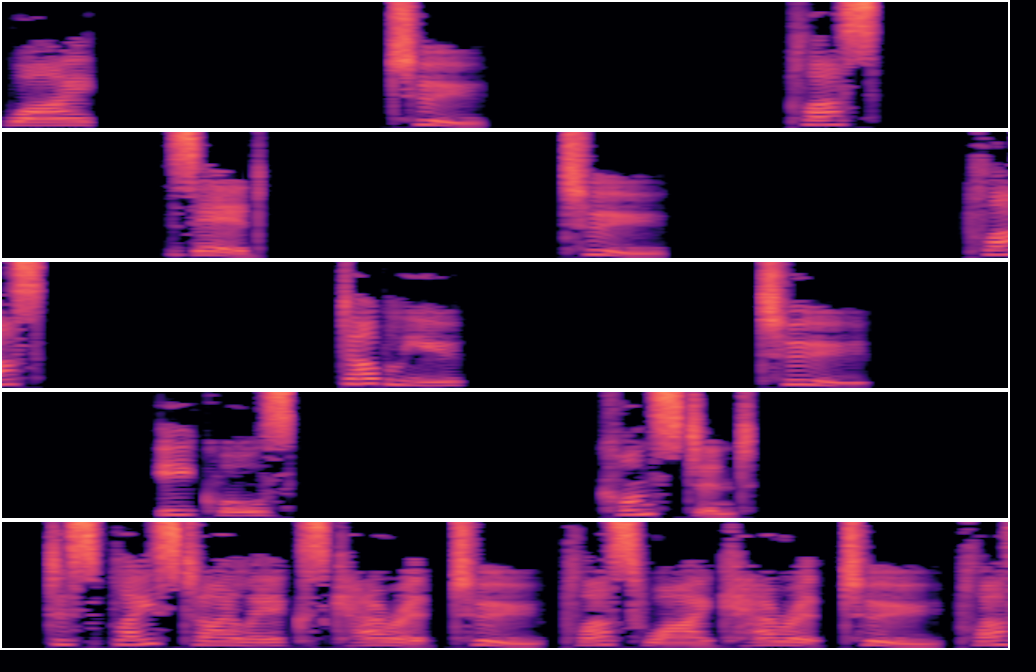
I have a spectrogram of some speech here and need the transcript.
y 2 plus z 2 plus w 2 equals constant display style x caret 2 plus y caret 2 plus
